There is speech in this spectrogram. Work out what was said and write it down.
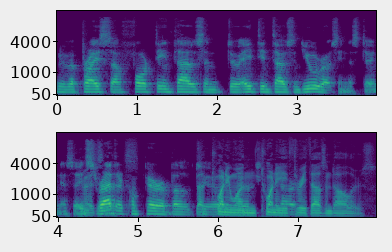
with a price of 14,000 to 18,000 euros in Estonia. So it's Right, so rather comparable About to twenty-one, to- twenty-three thousand dollars.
